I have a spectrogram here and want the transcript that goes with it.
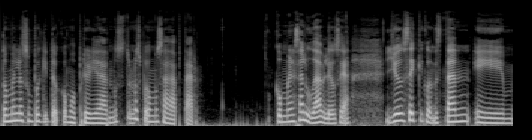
Tómenlos un poquito como prioridad. Nosotros nos podemos adaptar. Comer saludable, o sea, yo sé que cuando están eh,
